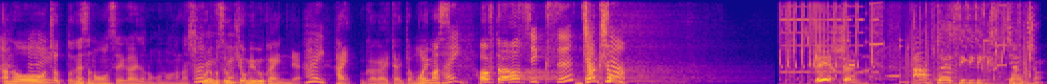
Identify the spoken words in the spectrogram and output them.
あの、はい。ちょっとねその音声ガイドの方の話、これもすごく興味深いんではい。伺いたいと思います。はい。アフターシックスジャンクションジャンクション After Six Junction.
